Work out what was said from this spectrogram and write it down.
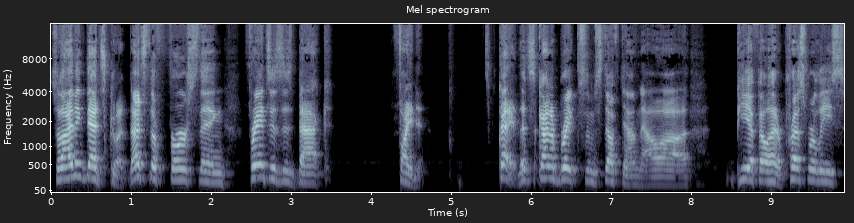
So I think that's good. That's the first thing. Francis is back fighting. Okay, let's kind of break some stuff down now. Uh, PFL had a press release.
